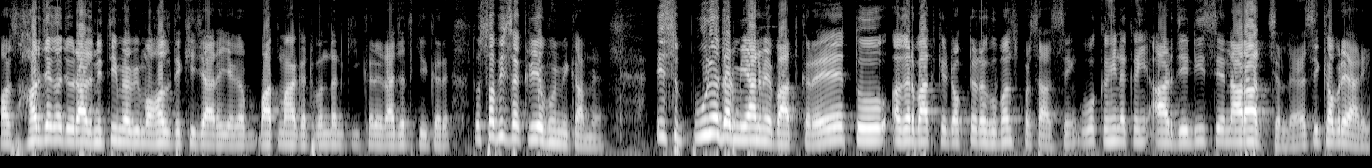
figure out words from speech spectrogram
और हर जगह जो राजनीति में अभी माहौल देखी जा रही है अगर बात महागठबंधन की करें राजद की करें तो सभी सक्रिय भूमिका में हैं। इस पूरे दरमियान में बात करें तो अगर बात करें डॉक्टर रघुवंश प्रसाद सिंह, वो कहीं ना कहीं आरजेडी से नाराज़ चल रहे हैं, ऐसी खबरें आ रही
